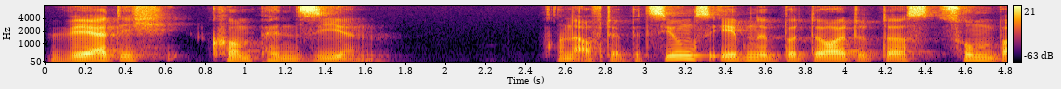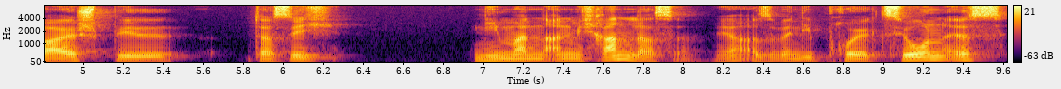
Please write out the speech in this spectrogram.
werde ich kompensieren. Und auf der Beziehungsebene bedeutet das zum Beispiel, dass ich niemanden an mich ranlasse. Ja, also wenn die Projektion ist,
